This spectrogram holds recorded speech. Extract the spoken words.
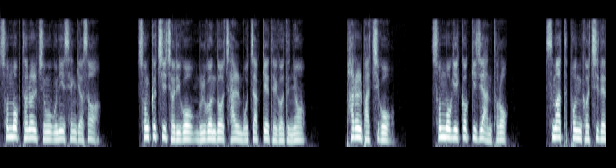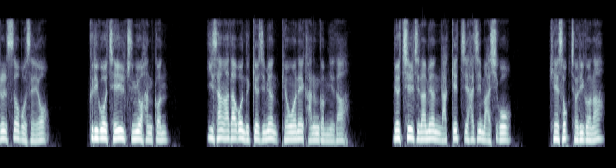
손목 터널 증후군이 생겨서 손끝이 저리고 물건도 잘 못 잡게 되거든요. 팔을 받치고 손목이 꺾이지 않도록 스마트폰 거치대를 써보세요. 그리고 제일 중요한 건 이상하다고 느껴지면 병원에 가는 겁니다. 며칠 지나면 낫겠지 하지 마시고 계속 저리거나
